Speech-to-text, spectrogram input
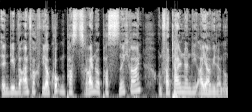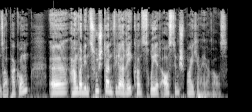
indem wir einfach wieder gucken, passt es rein oder passt es nicht rein und verteilen dann die Eier wieder in unserer Packung, äh, haben wir den Zustand wieder rekonstruiert aus dem Speicher heraus.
